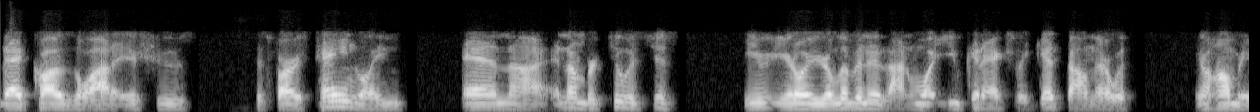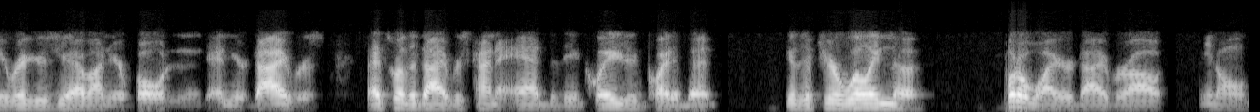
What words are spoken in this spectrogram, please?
that causes a lot of issues as far as tangling and uh, and number two it's just you you know you're limited on what you can actually get down there with you know how many riggers you have on your boat and, and your divers. That's where the divers kind of add to the equation quite a bit because if you're willing to put a wire diver out, you know,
